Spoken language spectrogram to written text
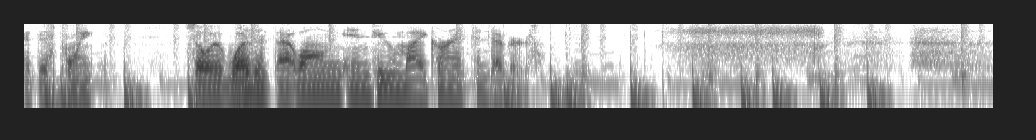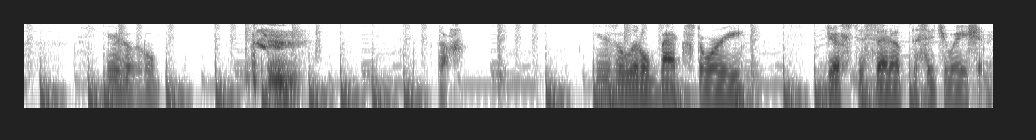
at this point. So it wasn't that long into my current endeavors. Here's a little ah. Here's a little backstory just to set up the situation.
